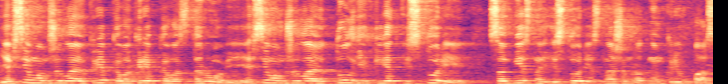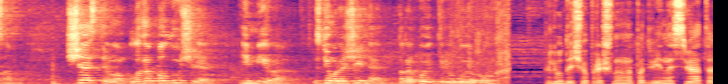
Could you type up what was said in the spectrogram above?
Я всем вам желаю крепкого-крепкого здоровья. Я всем вам желаю долгих лет истории, совместной истории с нашим родным Кривбасом. Счастья вам, благополучия и мира. С днем рождения, дорогой Кривой Рог! Люди, що прийшли на подвійне свято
